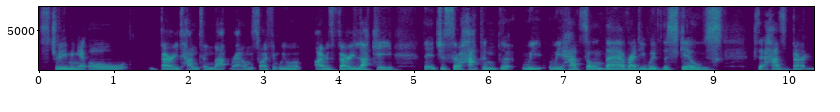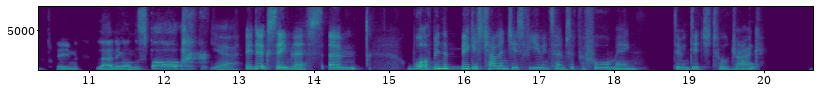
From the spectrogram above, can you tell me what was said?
streaming it all, very talented in that realm. So I think we were I was very lucky that it just so happened that we we had someone there ready with the skills because it has very been learning on the spot. yeah, it looks seamless. Um, what have been the biggest challenges for you in terms of performing, doing digital drag? Oh,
